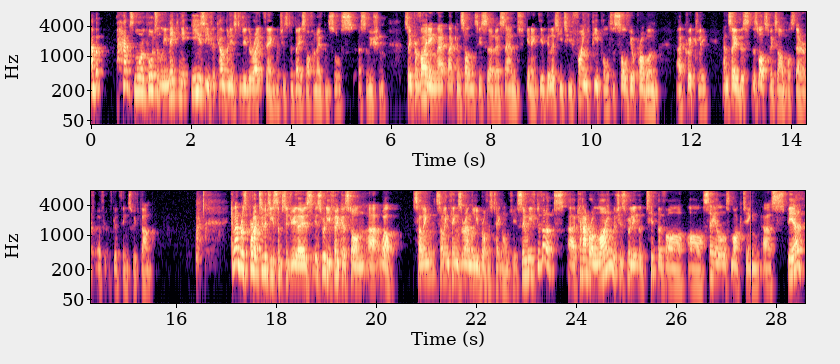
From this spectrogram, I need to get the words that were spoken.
and but perhaps more importantly, making it easy for companies to do the right thing, which is to base off an open source solution. So providing that, that consultancy service and you know the ability to find people to solve your problem uh, quickly. And so there's, there's lots of examples there of, of, of good things we've done. Collabora's productivity subsidiary, though, is, is really focused on, uh, well, selling selling things around the LibreOffice technology. So we've developed uh, Collabora Online, which is really the tip of our, our sales marketing uh, spear.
